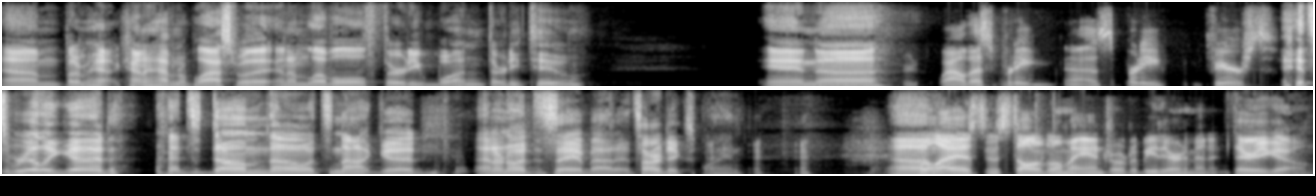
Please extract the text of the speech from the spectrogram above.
um, but I'm ha- kind of having a blast with it, and I'm level 31, 32, and uh, wow, that's pretty. That's pretty fierce. it's really good. It's dumb though. It's not good. I don't know what to say about it. It's hard to explain. Um, well, I just installed it on my Android. It'll be there in a minute. there you go.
